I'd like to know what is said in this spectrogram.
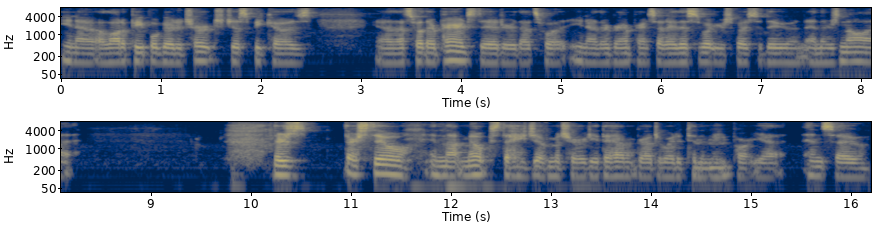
you know a lot of people go to church just because you know that's what their parents did or that's what you know their grandparents said. Hey, this is what you're supposed to do, and, and there's not. There's they're still in that milk stage of maturity. They haven't graduated to the meat part yet. And so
